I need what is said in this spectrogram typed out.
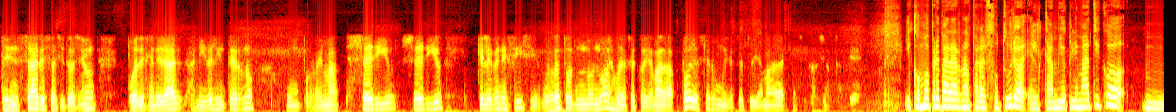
pensar esa situación puede generar a nivel interno un problema serio, serio, que le beneficie. Por lo tanto, no, no es un efecto llamada. Puede ser un efecto llamada esta situación también. ¿Y cómo prepararnos para el futuro? El cambio climático mm,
